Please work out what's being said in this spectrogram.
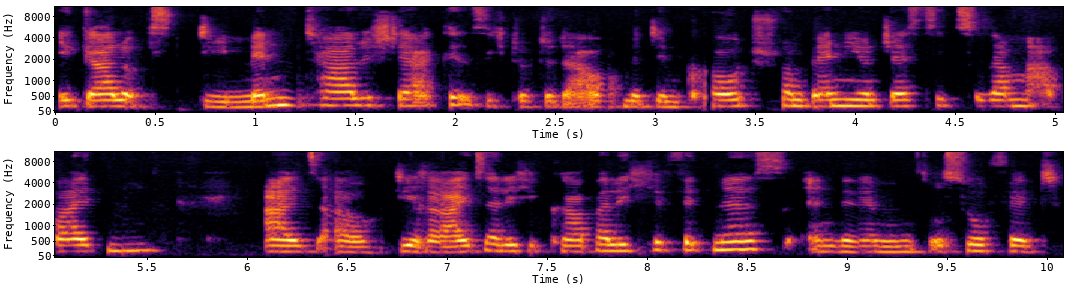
egal ob es die mentale Stärke ist, ich durfte da auch mit dem Coach von Benny und Jesse zusammenarbeiten, als auch die reiterliche, körperliche Fitness. In dem Dressurfit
